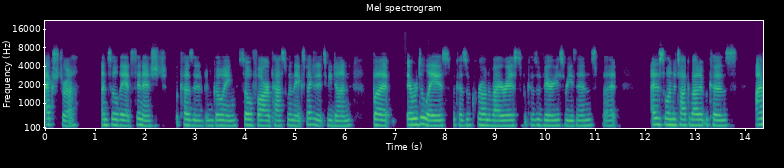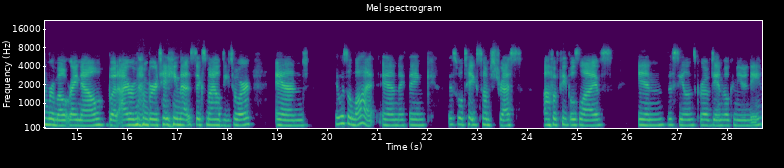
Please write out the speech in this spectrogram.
extra until they had finished because it had been going so far past when they expected it to be done. But there were delays because of coronavirus, because of various reasons, but I just wanted to talk about it because I'm remote right now, but I remember taking that six mile detour and it was a lot. And I think this will take some stress off of people's lives in the Selinsgrove Danville community.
